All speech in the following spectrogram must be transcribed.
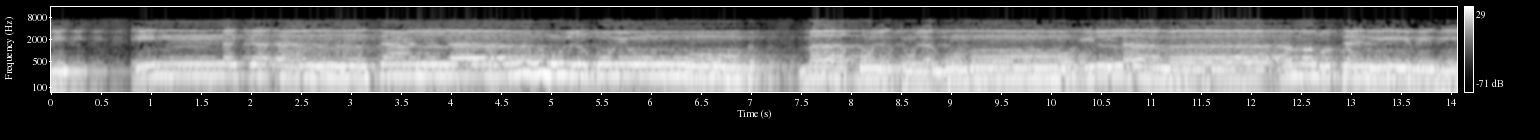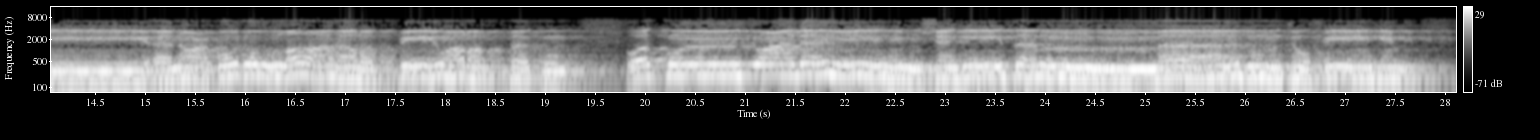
إنك إنك أنت علام الغيوب. ما قلت لهم إلا ما أمرتني به أن اعبدوا الله ربي وربكم وكنت عليهم شهيدا ما دمت فيهم.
